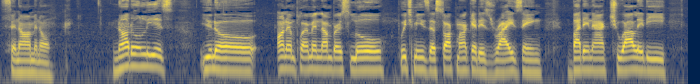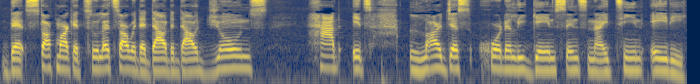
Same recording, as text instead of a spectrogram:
phenomenal. Not only is, you know, unemployment numbers low, which means the stock market is rising, but in actuality, the stock market. So let's start with the Dow. The Dow Jones had its largest quarterly gain since 1980.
